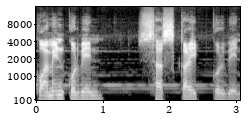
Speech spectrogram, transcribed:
কমেন্ট করবেন, সাবস্ক্রাইব করবেন।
